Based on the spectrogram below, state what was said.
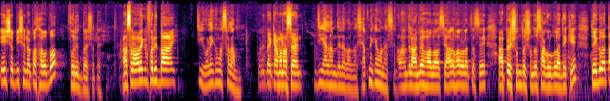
এইসব বিষয় নিয়ে কথা বলব ফরিদ ভাইয়ের সাথে। আসসালামু আলাইকুম ফরিদ ভাই। জি ওয়ালাইকুম আসসালাম। ফরিদ ভাই কেমন আছেন? জি আলহামদুলিল্লাহ ভালো আছি। আপনি কেমন আছেন? আলহামদুলিল্লাহ আমিও ভালো আছি। আরও ভালো লাগতেছে আপনার সুন্দর সুন্দর ছাগলগুলো দেখে। তো এগুলো তো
